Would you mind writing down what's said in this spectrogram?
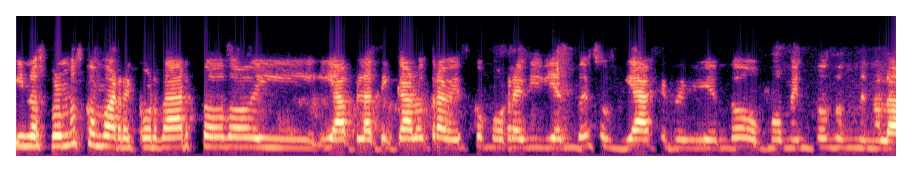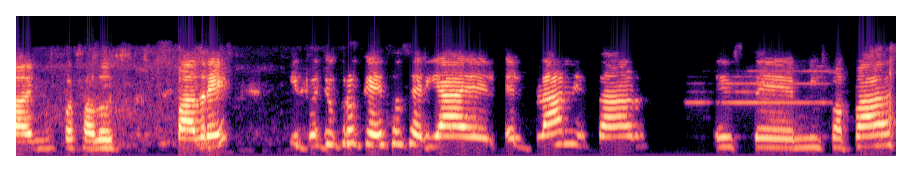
y nos ponemos como a recordar todo y, a platicar otra vez, como reviviendo esos viajes, reviviendo momentos donde nos la hemos pasado padre. Y pues yo creo que eso sería el, plan, estar este, mis papás,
